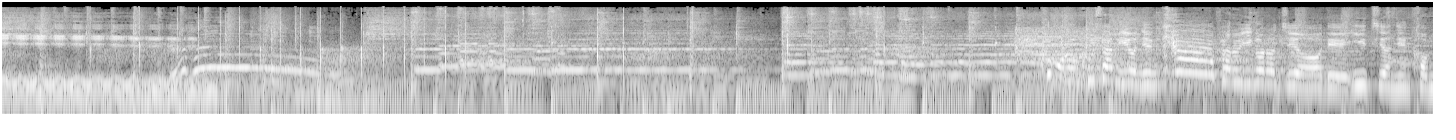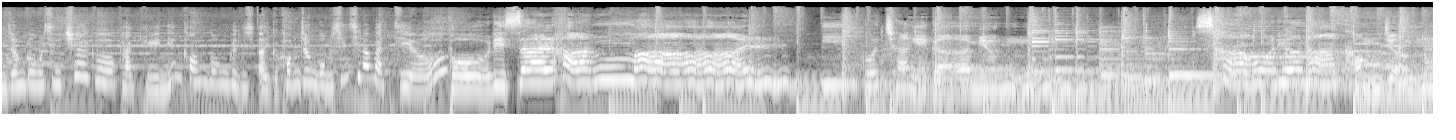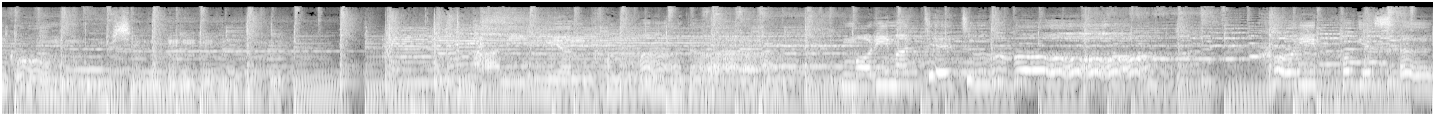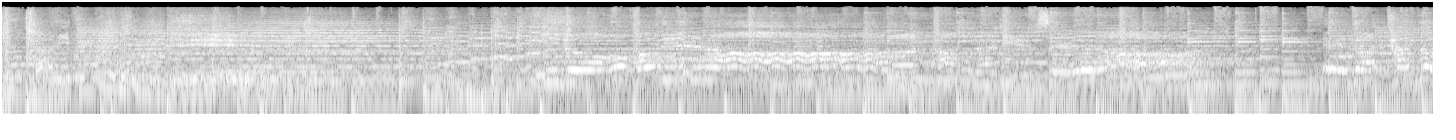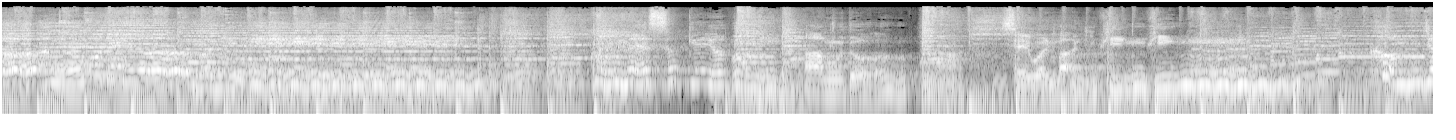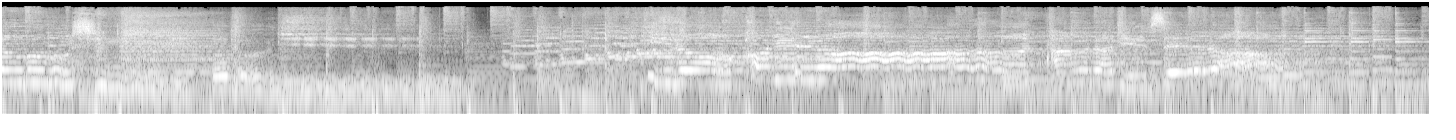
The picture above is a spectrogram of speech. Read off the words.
9325님 캬 바로 이거라지요. 네 이지연님 검정고무신 최고 박규희님 검공근 아 이거 검정고무신 신어봤지요. 보리쌀 한 말 이고창에 가면 사오려나 검정고무신. 밤이면 밤마다 머리맡에 두 거리폭에서 잠이 깨어보니 아무도 없구나. 세월만 휑휑 검정 고무신 어머니. 잃어버릴라 알아질세라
